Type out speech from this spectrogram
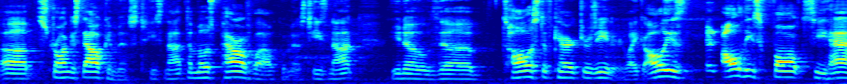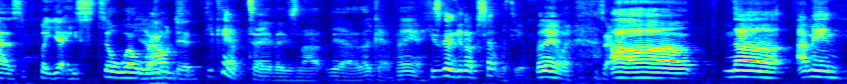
uh, strongest alchemist. He's not the most powerful alchemist. He's not you know the tallest of characters either. Like all these all these faults he has, but yet he's still well rounded. You can't say that he's not. Yeah, okay. But anyway, he's gonna get upset with you. But anyway, Exactly. uh, no, I mean,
